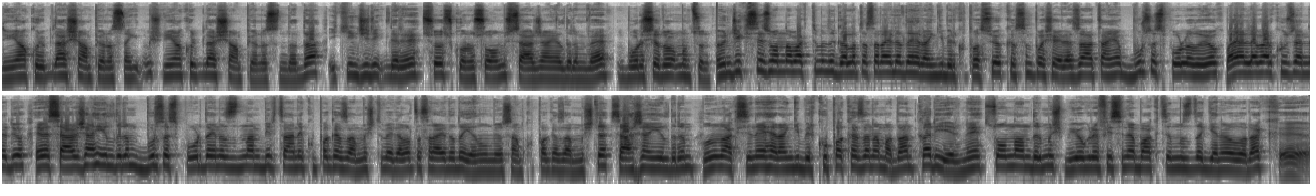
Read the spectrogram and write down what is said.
Dünya Kulüpler Şampiyonası'na gitmiş. Dünya Kulüpler Şampiyonası'nda da ikincilikleri söz konusu olmuş Sercan Yıldırım ve Borussia Dortmund'un. Önceki sezonuna baktığımızda Galatasaray'la da herhangi bir kupası yok. Kasımpaşa ile zaten yok. Bursa Spor'la da yok. Bayer Leverkusen'le de yok. Evet Sercan Yıldırım Bursa Spor'da en azından bir tane kupa kazanmıştı ve Galatasaray'da da yanılmıyorsam kupa kazanmıştı. Sercan Yıldırım bunun aksine herhangi bir kupa kazanamadan kariyerini sonlandırmış. Biyografisine baktığımızda genel olarak e,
